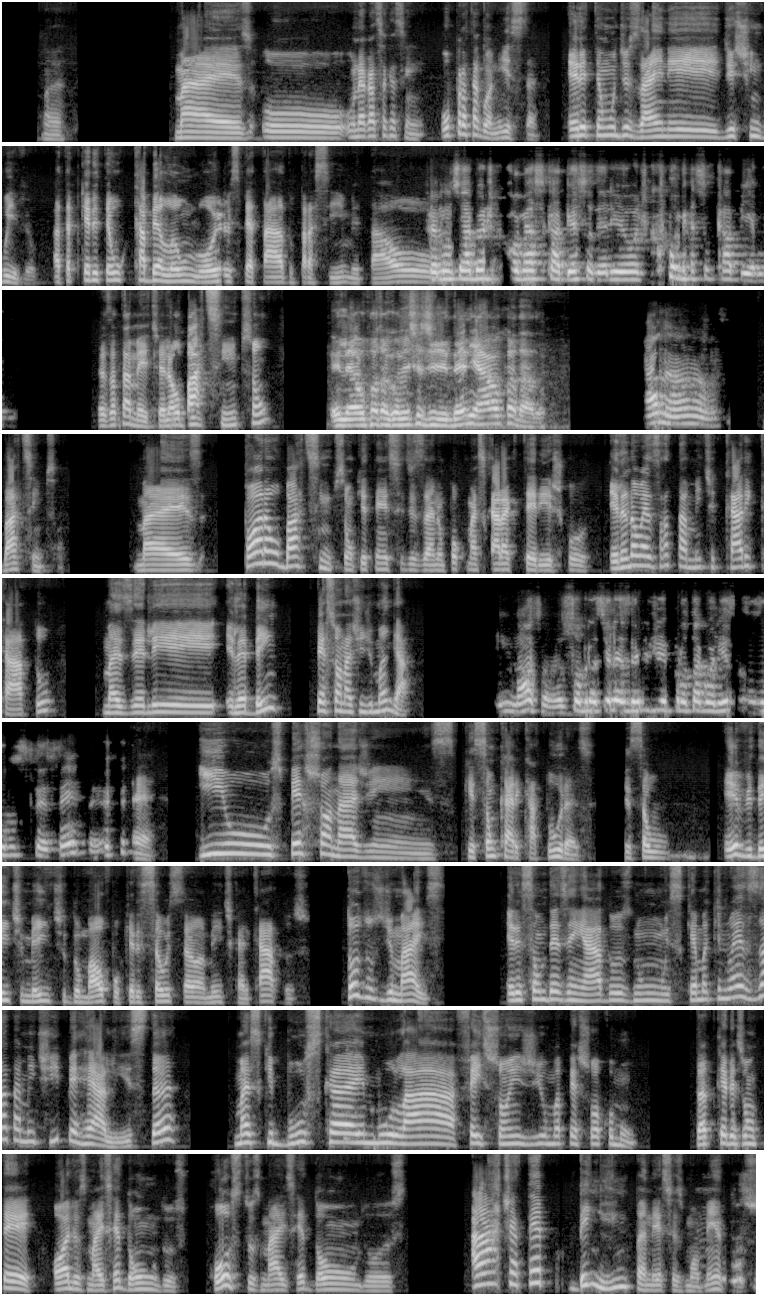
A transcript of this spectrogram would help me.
Mas o, o negócio é que assim, o protagonista, ele tem um design distinguível. Até porque ele tem o cabelão loiro espetado pra cima e tal. Você não sabe onde que começa a cabeça dele e onde começa o cabelo. Exatamente, ele é o Bart Simpson. Ele é o protagonista de DNA ao quadrado. Ah, não. Bart Simpson. Mas, fora o Bart Simpson, que tem esse design um pouco mais característico, ele não é exatamente caricato, mas ele, ele é bem personagem de mangá. Nossa, as sobrancelhas dele de protagonista dos anos 60. E os personagens que são caricaturas, que são evidentemente do mal, porque eles são extremamente caricatos, todos os demais, eles são desenhados num esquema que não é exatamente hiperrealista, mas que busca emular feições de uma pessoa comum. Tanto que eles vão ter olhos mais redondos, rostos mais redondos. A arte é até bem limpa nesses momentos.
